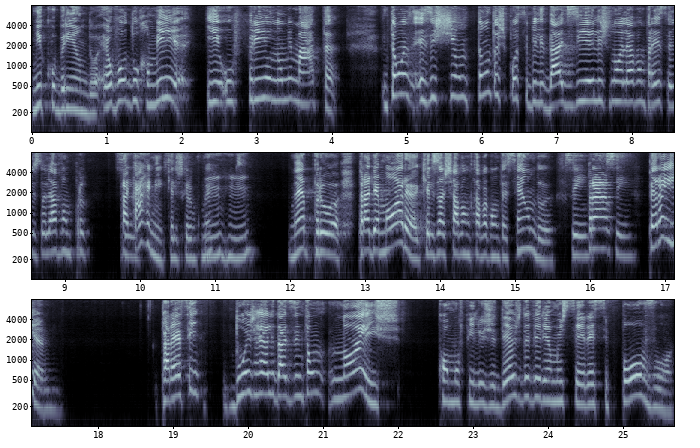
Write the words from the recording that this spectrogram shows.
me cobrindo. Eu vou dormir e o frio não me mata. Então ex- existiam tantas possibilidades e eles não olhavam para isso, eles olhavam para a carne que eles queriam comer Uhum. Né, para a demora que eles achavam que estava acontecendo. Sim. Pra- Sim. Peraí, parecem duas realidades. Então, nós como filhos de Deus, deveríamos ser esse povo,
